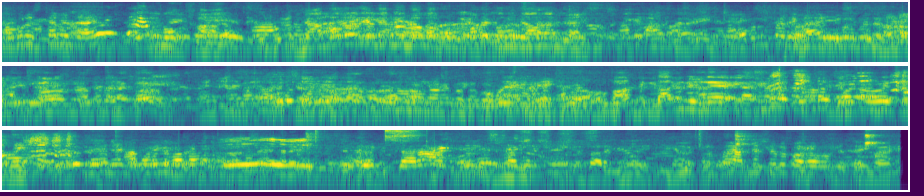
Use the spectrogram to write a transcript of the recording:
খবরস্থানে যায় আপনার সাথে কথা বলতে চাই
